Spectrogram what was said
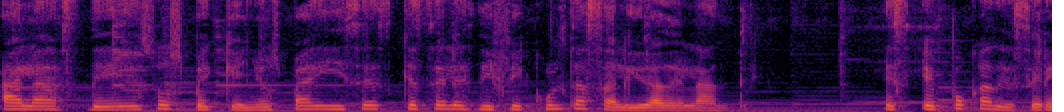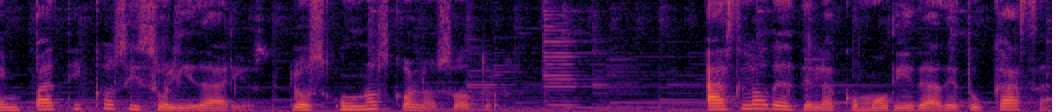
a las de esos pequeños países que se les dificulta salir adelante. Es época de ser empáticos y solidarios los unos con los otros. Hazlo desde la comodidad de tu casa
